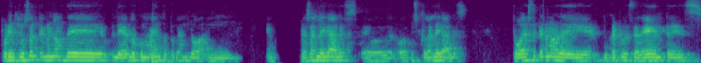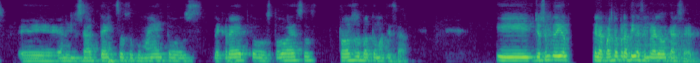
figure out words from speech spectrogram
Por incluso en términos de leer documentos, por ejemplo, en, empresas legales eh, o, o legales, todo ese tema de buscar precedentes, eh, analizar textos, documentos, decretos, todo eso, todo eso se puede automatizar. Y yo siempre digo que la parte operativa siempre hay algo que hacer.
